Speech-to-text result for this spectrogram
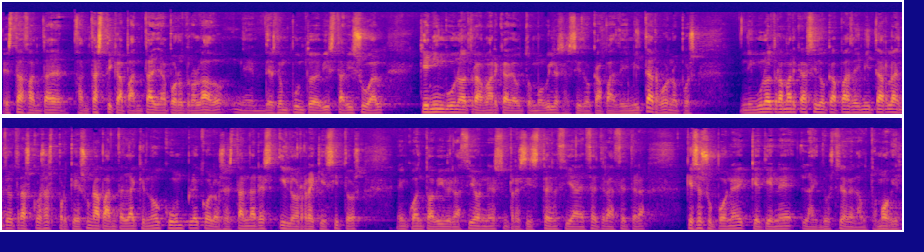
esta fantástica pantalla, por otro lado, eh, desde un punto de vista visual, que ninguna otra marca de automóviles ha sido capaz de imitar. Bueno, pues Ninguna otra marca ha sido capaz de imitarla, entre otras cosas porque es una pantalla que no cumple con los estándares y los requisitos en cuanto a vibraciones, resistencia, etcétera, etcétera, que se supone que tiene la industria del automóvil.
